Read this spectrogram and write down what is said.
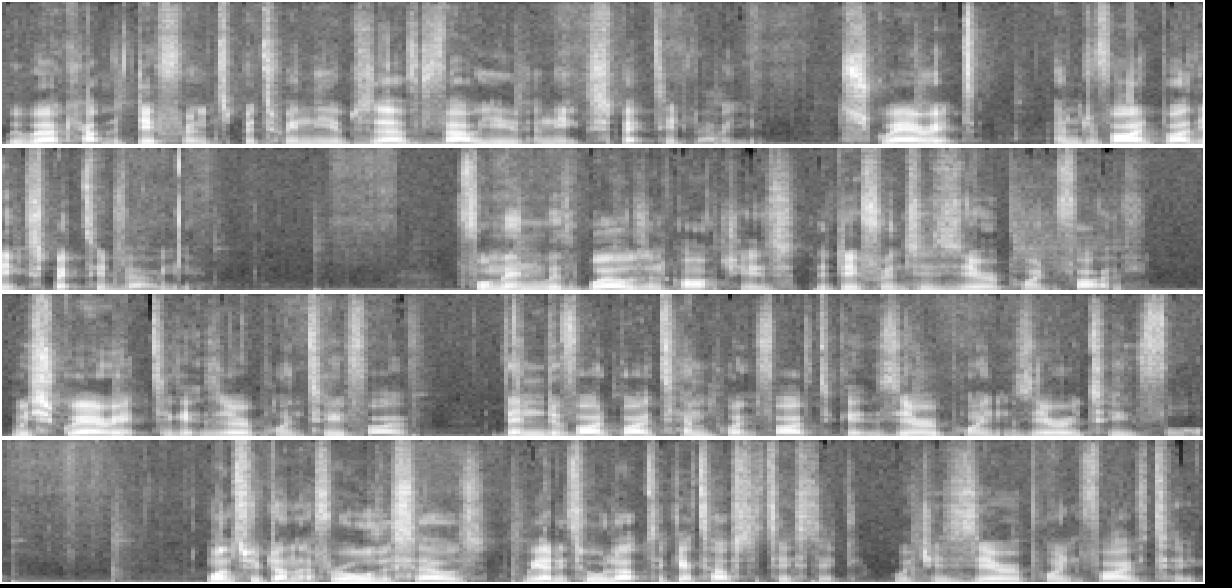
we work out the difference between the observed value and the expected value, square it, and divide by the expected value. For men with whorls and arches, the difference is 0.5. We square it to get 0.25, then divide by 10.5 to get 0.024. Once we've done that for all the cells, we add it all up to get our statistic, which is 0.52.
